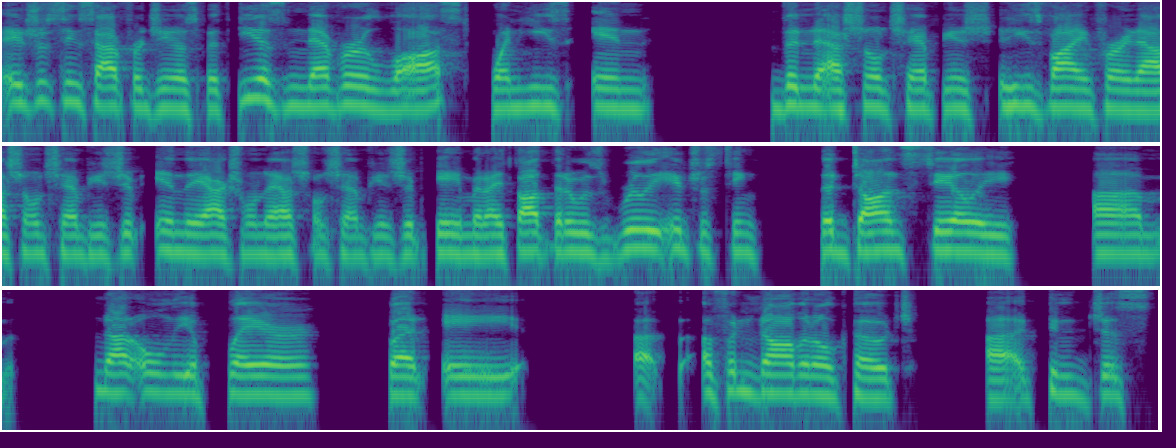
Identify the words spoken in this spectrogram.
interesting stat for Geno Smith. He has never lost when he's in the national championship. He's vying for a national championship in the actual national championship game. And I thought that it was really interesting that Dawn Staley, um, not only a player, but a, a, a phenomenal coach, uh, can just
